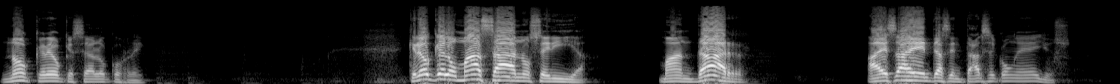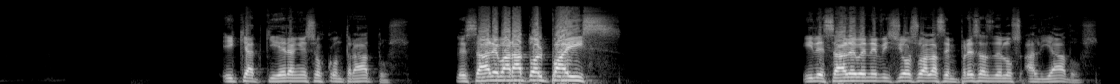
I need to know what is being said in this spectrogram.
no creo que sea lo correcto. Creo que lo más sano sería mandar a esa gente a sentarse con ellos y que adquieran esos contratos. Le sale barato al país y le sale beneficioso a las empresas de los aliados.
